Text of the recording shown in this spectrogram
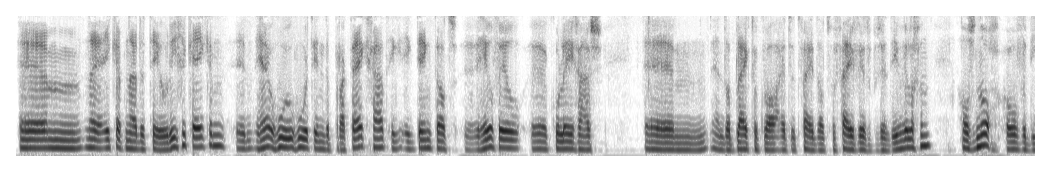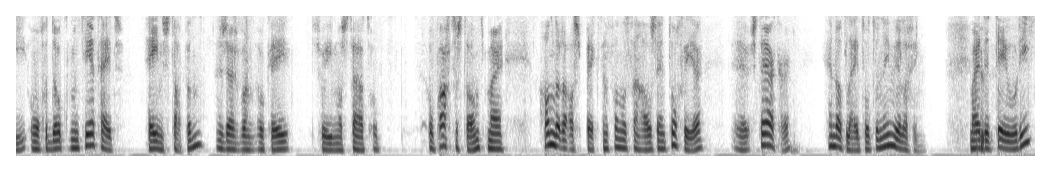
Um, nou ja, ik heb naar de theorie gekeken, en, hè, hoe, hoe het in de praktijk gaat. Ik, ik denk dat uh, heel veel uh, collega's, um, en dat blijkt ook wel uit het feit dat we 45% inwilligen... alsnog over die ongedocumenteerdheid heen stappen en zeggen van... oké, zo iemand staat op, op achterstand, maar andere aspecten van het verhaal zijn toch weer sterker. En dat leidt tot een inwilliging. Maar de theorie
